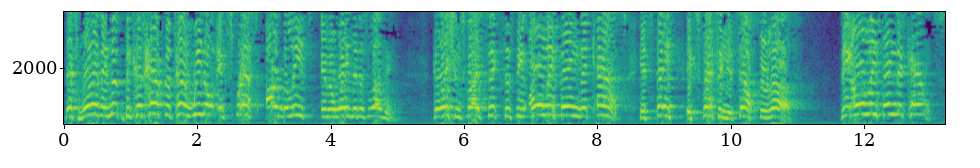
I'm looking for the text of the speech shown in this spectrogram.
That's why they look, because half the time we don't express our beliefs in a way that is loving. Galatians 5 6 is the only thing that counts. His faith expressing itself through love. The only thing that counts.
